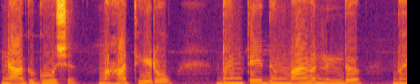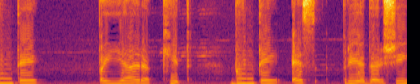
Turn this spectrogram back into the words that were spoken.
नागघोष महाथेरो भंते धम्मानंद भंते पय्या रखित भंते एस प्रियदर्शी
